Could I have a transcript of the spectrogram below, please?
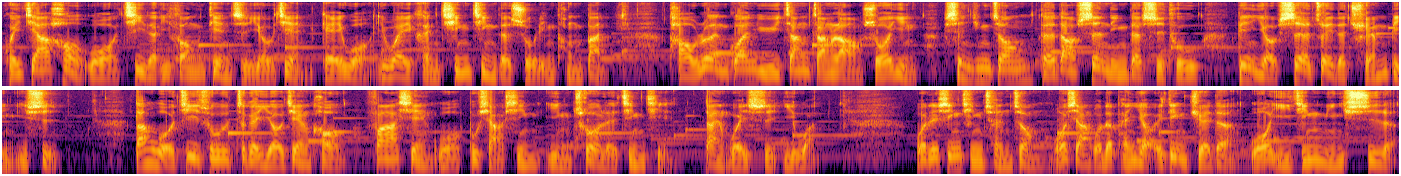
回家后，我寄了一封电子邮件给我一位很亲近的属灵同伴，讨论关于张长老所引圣经中得到圣灵的使徒便有赦罪的权柄一事。当我寄出这个邮件后，发现我不小心引错了经节，但为时已晚。我的心情沉重，我想我的朋友一定觉得我已经迷失了。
